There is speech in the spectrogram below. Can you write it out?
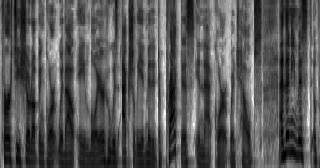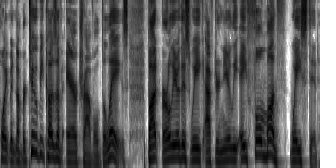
First, he showed up in court without a lawyer who was actually admitted to practice in that court, which helps. And then he missed appointment number two because of air travel delays. But earlier this week, after nearly a full month wasted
